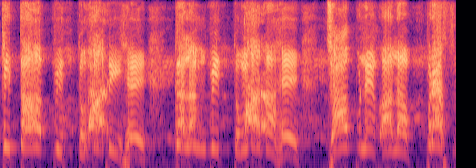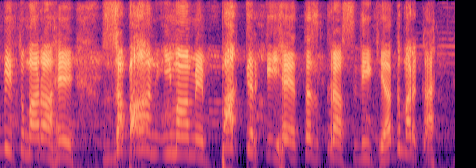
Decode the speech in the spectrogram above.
کتاب کتاب بھی تمہاری ہے، قلم بھی تمہارا ہے، چھاپنے والا پریس بھی تمہارا ہے۔ زبان امام باکر کی ہے، تذکرہ صدیق اکبر کا ہے۔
